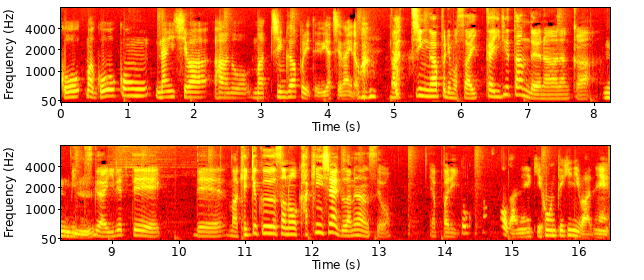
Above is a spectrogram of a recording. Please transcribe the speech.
ごまあ、合コンないしは、あの、マッチングアプリというやつじゃないの？マッチングアプリもさ一回入れたんだよな。なんかうん。3つぐらい入れて、で、まあ、結局その課金しないとダメなんですよ。やっぱり。そうだね、基本的にはね、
